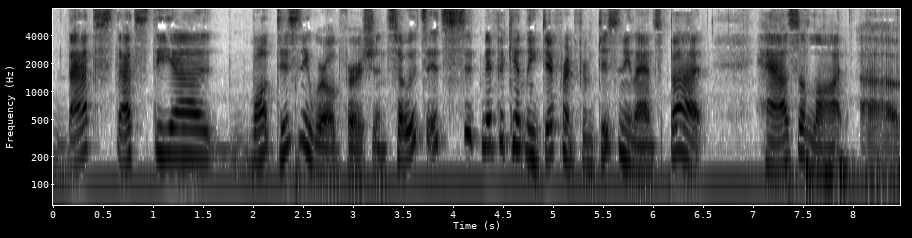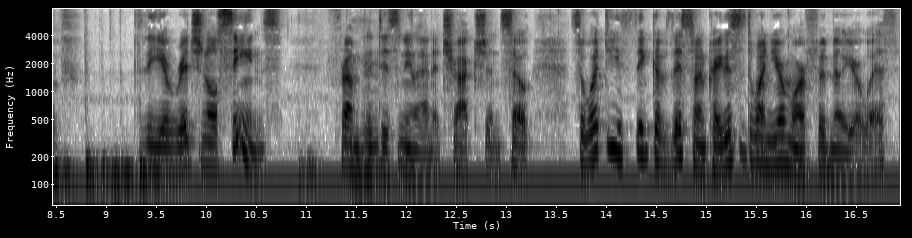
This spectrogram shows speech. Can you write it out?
that's that's the uh, Walt Disney World version. So it's it's significantly different from Disneyland's, but has a lot of the original scenes from mm-hmm. the Disneyland attraction. So, so what do you think of this one, Craig? This is the one you're more familiar with,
